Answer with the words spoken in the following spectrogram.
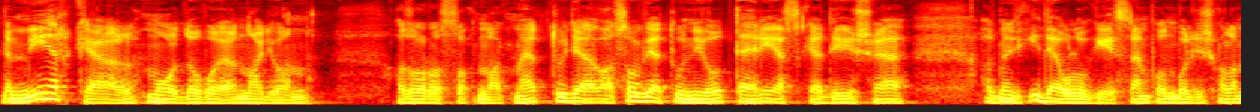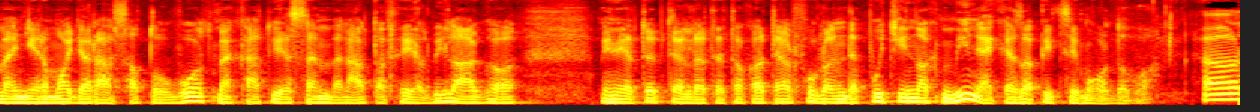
De miért kell Moldova olyan nagyon az oroszoknak, mert ugye a Szovjetunió terjeszkedése az mondjuk ideológiai szempontból is valamennyire magyarázható volt, meg hát ugye szemben állt a fél világgal, minél több területet akart elfoglalni, de Putyinnak minek ez a pici Moldova? A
